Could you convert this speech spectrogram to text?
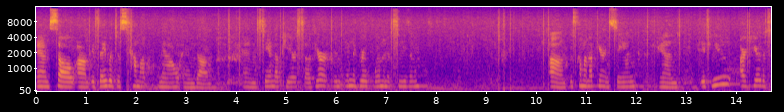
And so um, if they would just come up now and um, and stand up here. So if you're in, in the group Women of Season, um, just come on up here and stand. And if you are here this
